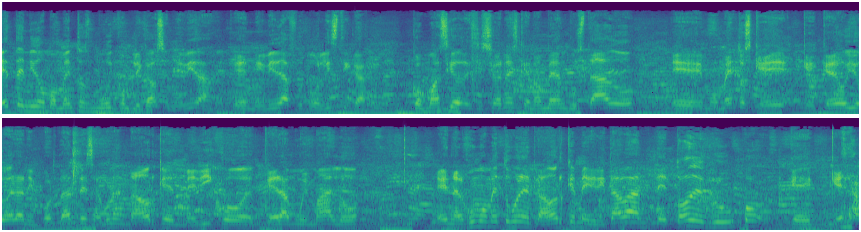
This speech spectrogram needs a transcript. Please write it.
he tenido momentos muy complicados en mi vida, en mi vida futbolística, como han sido decisiones que no me han gustado, eh, momentos que, que creo yo eran importantes, algún entrenador que me dijo que era muy malo, en algún momento hubo un entrenador que me gritaba ante todo el grupo que, era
